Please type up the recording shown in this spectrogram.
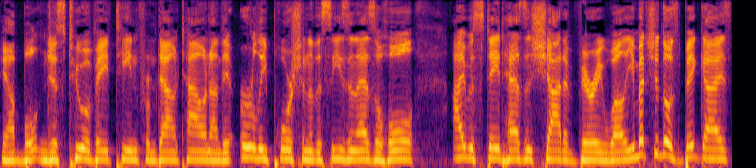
Yeah, Bolton just two of 18 from downtown on the early portion of the season as a whole. Iowa State hasn't shot it very well. You mentioned those big guys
